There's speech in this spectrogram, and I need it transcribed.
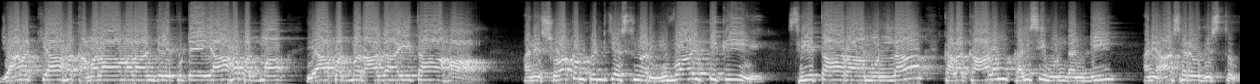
జానక్యాహ కమలామలాంజలి పుటేయాహ పద్మ యా పద్మ రాగాయితాహ. అనే శ్లోకం ప్రింట్ చేస్తున్నారు ఇవాల్టికి సీతారాముల్లా కలకాలం కలిసి ఉండండి అని ఆశీర్వదిస్తూ.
